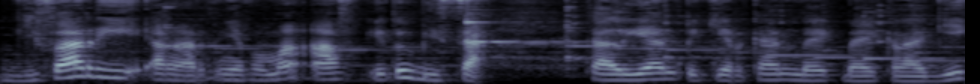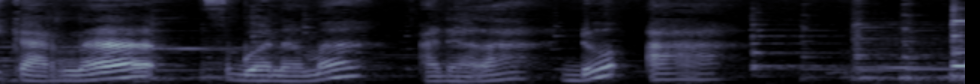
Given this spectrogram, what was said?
Givari, yang artinya pemaaf itu bisa kalian pikirkan baik-baik lagi karena sebuah nama adalah doa. thank you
